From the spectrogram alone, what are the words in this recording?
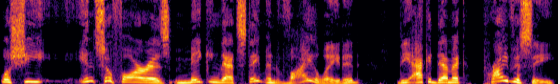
Well she insofar as making that statement violated the academic privacy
